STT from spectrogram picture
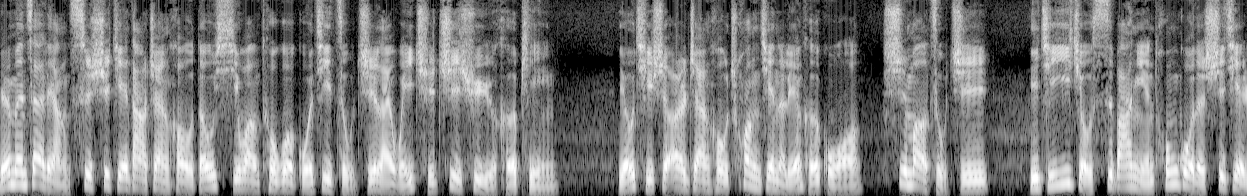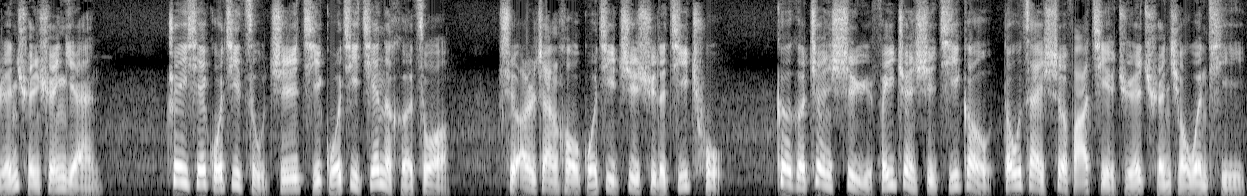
人们在两次世界大战后都希望透过国际组织来维持秩序与和平，尤其是二战后创建的联合国、世贸组织，以及一九四八年通过的世界人权宣言。这些国际组织及国际间的合作，是二战后国际秩序的基础。各个正式与非正式机构都在设法解决全球问题。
